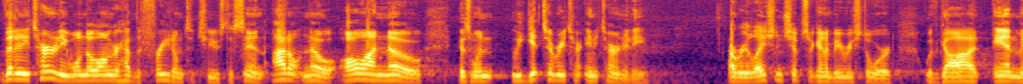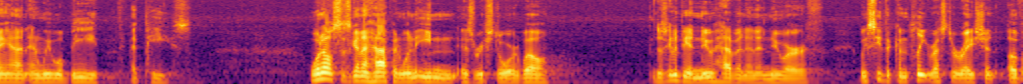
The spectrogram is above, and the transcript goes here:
that in eternity we'll no longer have the freedom to choose to sin. I don't know. All I know is when we get to return in eternity, our relationships are going to be restored with God and man, and we will be at peace. What else is going to happen when Eden is restored? Well, there's going to be a new heaven and a new earth. We see the complete restoration of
